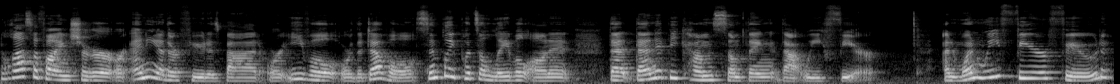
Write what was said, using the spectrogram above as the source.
classifying sugar or any other food as bad or evil or the devil simply puts a label on it that then it becomes something that we fear. And when we fear food,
